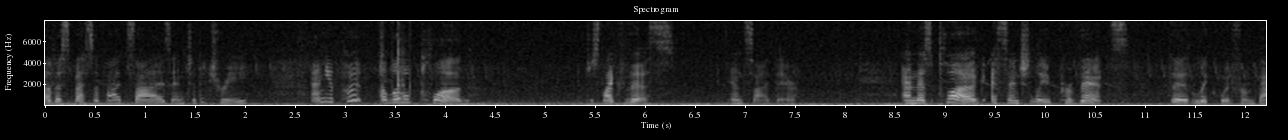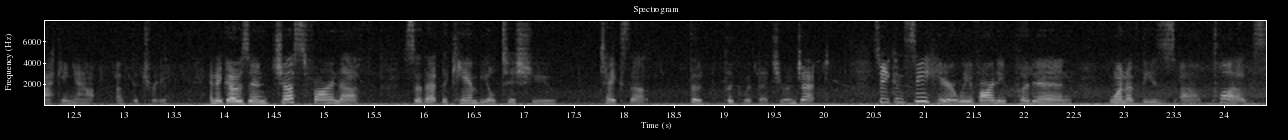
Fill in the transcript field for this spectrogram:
of a specified size into the tree, and you put a little plug, just like this, inside there. And this plug essentially prevents the liquid from backing out of the tree and it goes in just far enough so that the cambial tissue takes up the liquid that you inject. So you can see here we've already put in one of these uh, plugs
